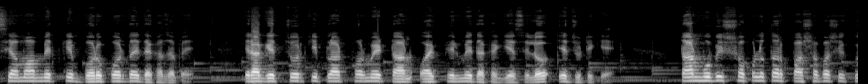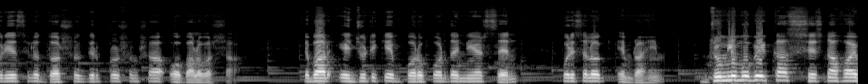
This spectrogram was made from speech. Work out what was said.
শ্যাম আহমেদকে বড় পর্দায় দেখা যাবে। এর আগে চরকি প্ল্যাটফর্মে টান ওয়াইফ ফিল্মে দেখা গিয়েছিল এ জুটিকে। টান মুভির সফলতার পাশাপাশি করিয়েছিল দর্শকদের প্রশংসা ও ভালোবাসা। এবার এই জুটিকে বড় পর্দায় নিয়ে আসছেন পরিচালক ইব্রাহিম। জঙ্গলি মুভির কাজ শেষ না হয়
